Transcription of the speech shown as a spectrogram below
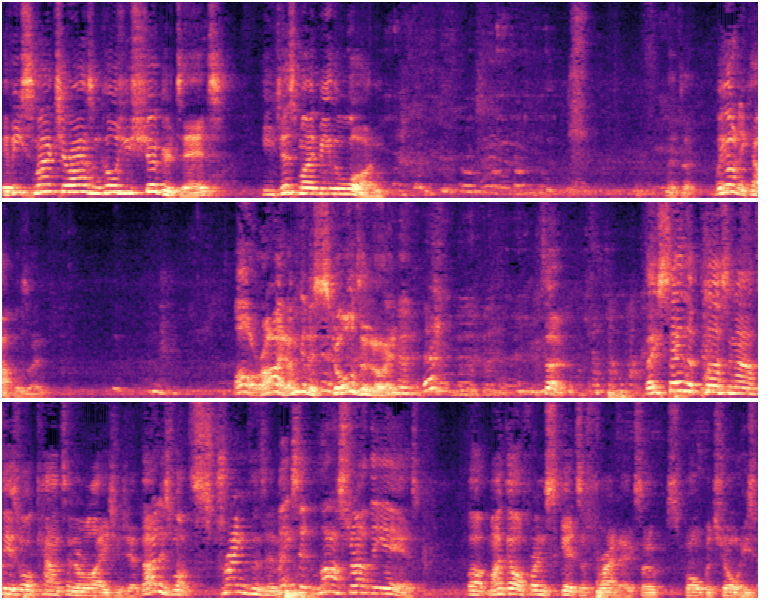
if he smacks your ass and calls you sugar tits, he just might be the one. We got any couples then? All right, I'm going to score tonight. So, they say that personality is what counts in a relationship. That is what strengthens it, makes it last throughout the years. Well, my girlfriend's schizophrenic, so sport the choice.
